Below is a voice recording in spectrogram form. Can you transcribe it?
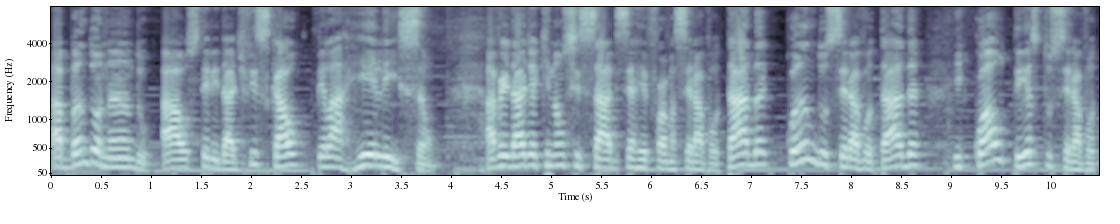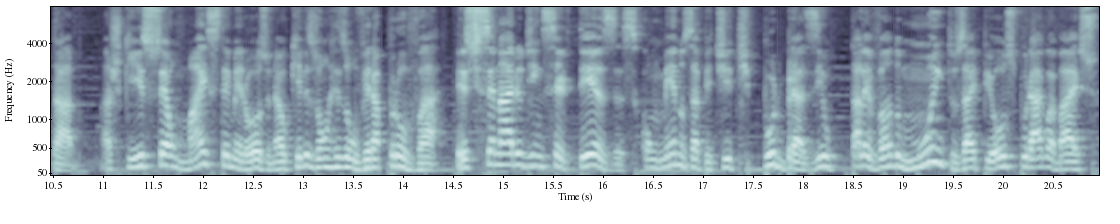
abandonando a austeridade fiscal pela reeleição. A verdade é que não se sabe se a reforma será votada, quando será votada e qual texto será votado. Acho que isso é o mais temeroso, né? O que eles vão resolver aprovar. Este cenário de incertezas, com menos apetite por Brasil, está levando muitos IPOs por água abaixo.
